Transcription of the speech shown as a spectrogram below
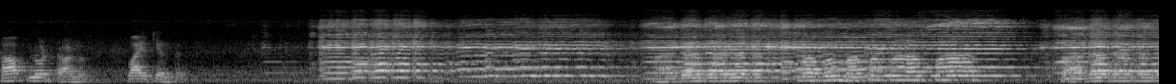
ഹാഫ് നോട്ടാണ് വായിക്കേണ്ടത് ഗ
